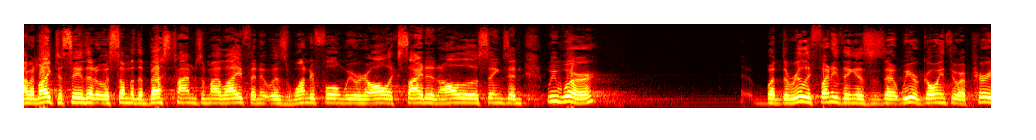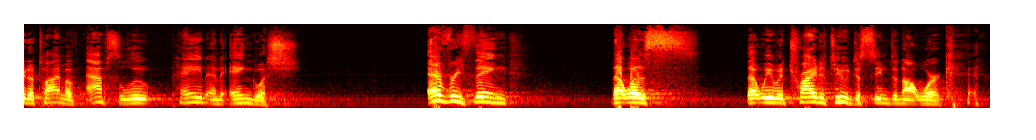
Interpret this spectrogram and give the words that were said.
I would like to say that it was some of the best times of my life and it was wonderful and we were all excited and all those things, and we were. But the really funny thing is, is that we were going through a period of time of absolute pain and anguish. Everything that was that we would try to do just seemed to not work.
